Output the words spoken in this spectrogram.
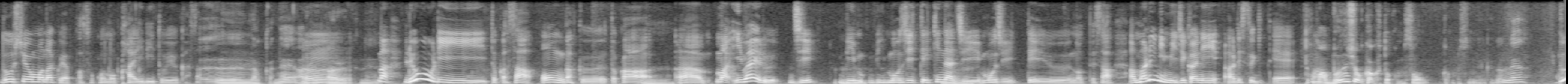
どうしようもなくやっぱそこの乖離というかさ、うん、なんかねある,、うん。あるよね、まあ料理とかさ音楽とか、あまあいわゆる字？美美文字的な字文字っていうのってさあまりに身近にありすぎて。とかまあ文章書くとかもそうかもしれないけどね。文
